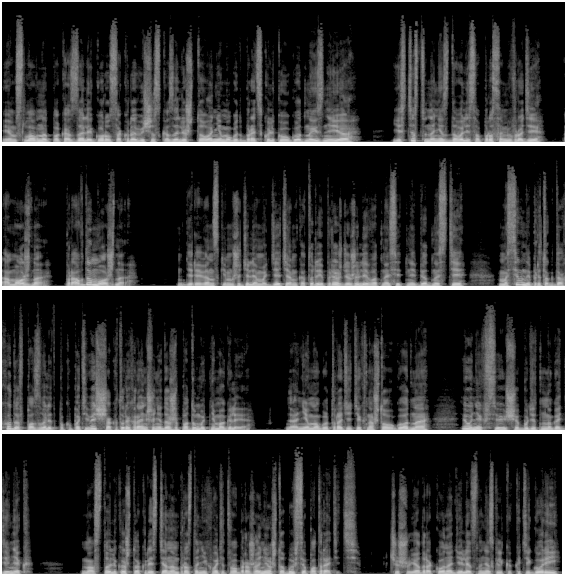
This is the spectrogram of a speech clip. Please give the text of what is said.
Им словно показали гору сокровищ и сказали, что они могут брать сколько угодно из неё. Естественно, они задавались вопросами вроде «А можно? Правда можно?» Деревенским жителям и детям, которые прежде жили в относительной бедности, массивный приток доходов позволит покупать вещи, о которых раньше они даже подумать не могли. Они могут тратить их на что угодно, и у них все еще будет много денег, настолько, что крестьянам просто не хватит воображения, чтобы все потратить. Чешуя дракона делится на несколько категорий,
